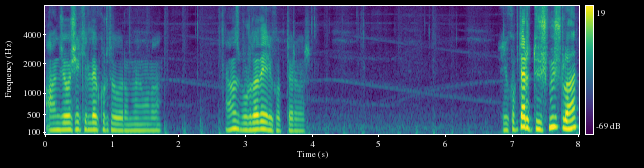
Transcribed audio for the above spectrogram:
Anca o şekilde kurtulurum ben oradan. Yalnız burada da helikopter var. Helikopter düşmüş lan.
